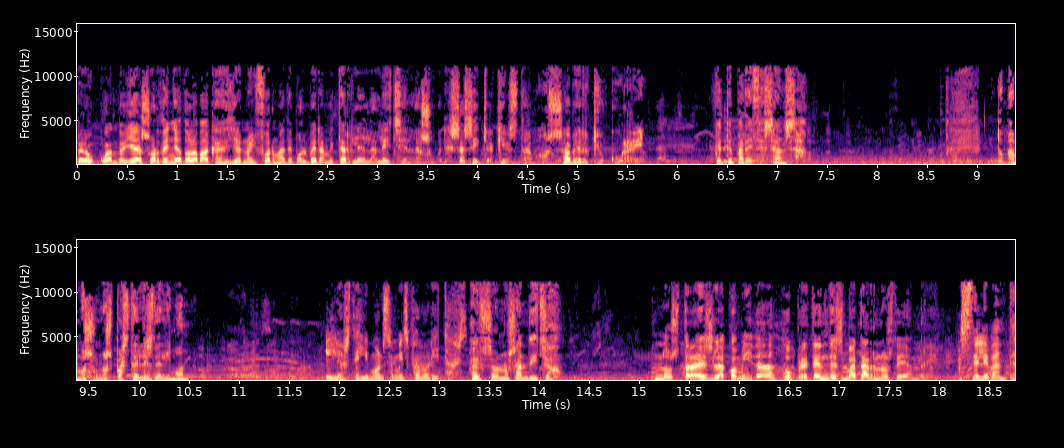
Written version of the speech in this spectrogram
Pero cuando ya has ordeñado la vaca, ya no hay forma de volver a meterle la leche en las ubres. Así que aquí estamos, a ver qué ocurre. ¿Qué te parece, Sansa? ¿Tomamos unos pasteles de limón? Los de limón son mis favoritos. Eso nos han dicho. ¿Nos traes la comida o pretendes matarnos de hambre? Se levanta.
